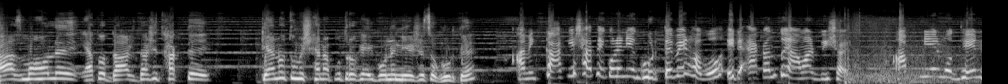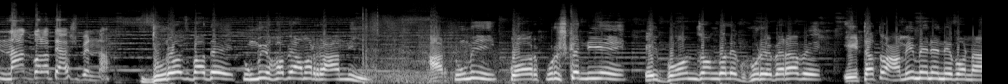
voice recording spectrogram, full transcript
রাজমহলে এত দাস দাসী থাকতে কেন তুমি সেনাপুত্রকে এই বনে নিয়ে এসেছ ঘুরতে? আমি কাকে সাথে করে নিয়ে ঘুরতে বের হব এটা একান্তই আমার বিষয়। আপনি এর মধ্যে নাক গলাতে আসবেন না। দুরজ বাদে তুমি হবে আমার রানী আর তুমি পর পুরুষকে নিয়ে এই বন জঙ্গলে ঘুরে বেড়াবে এটা তো আমি মেনে নেব না।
